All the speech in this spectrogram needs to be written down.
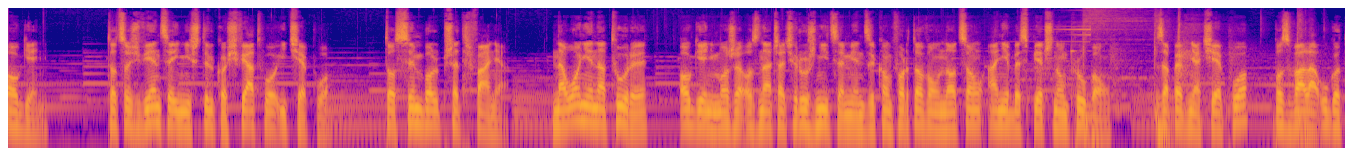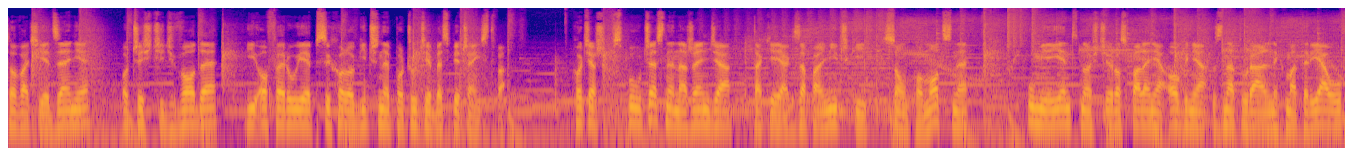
ogień. To coś więcej niż tylko światło i ciepło. To symbol przetrwania. Na łonie natury ogień może oznaczać różnicę między komfortową nocą a niebezpieczną próbą. Zapewnia ciepło, pozwala ugotować jedzenie, oczyścić wodę i oferuje psychologiczne poczucie bezpieczeństwa. Chociaż współczesne narzędzia, takie jak zapalniczki, są pomocne, umiejętność rozpalenia ognia z naturalnych materiałów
